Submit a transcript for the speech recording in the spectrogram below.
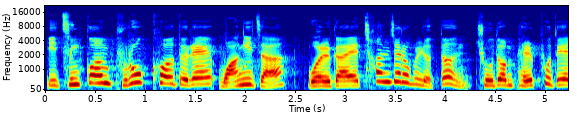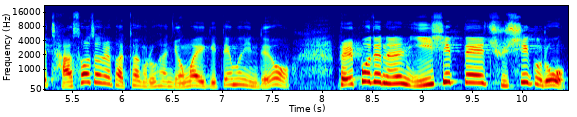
이 증권 브로커들의 왕이자 월가의 천재로 불렸던 조던 벨포드의 자서전을 바탕으로 한 영화이기 때문인데요. 벨포드는 20대 주식으로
